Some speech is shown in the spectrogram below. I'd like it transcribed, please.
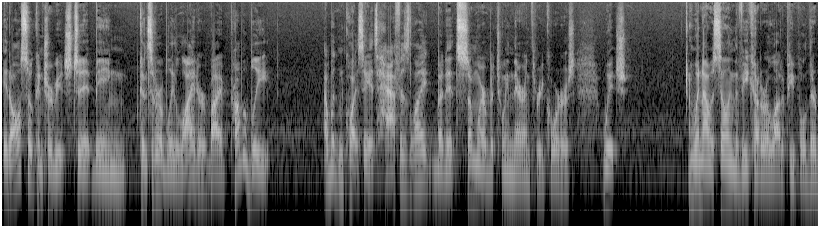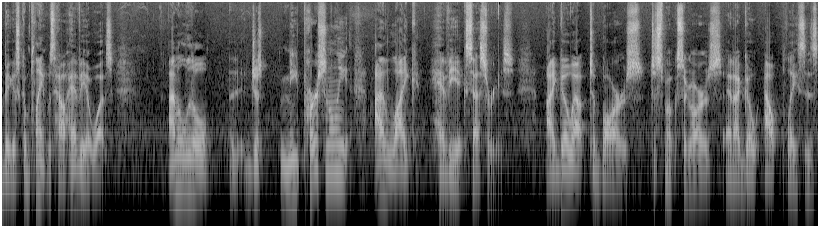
it also contributes to it being considerably lighter by probably. I wouldn't quite say it's half as light, but it's somewhere between there and three quarters, which when I was selling the V cutter, a lot of people, their biggest complaint was how heavy it was. I'm a little, uh, just me personally, I like heavy accessories. I go out to bars to smoke cigars and I go out places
